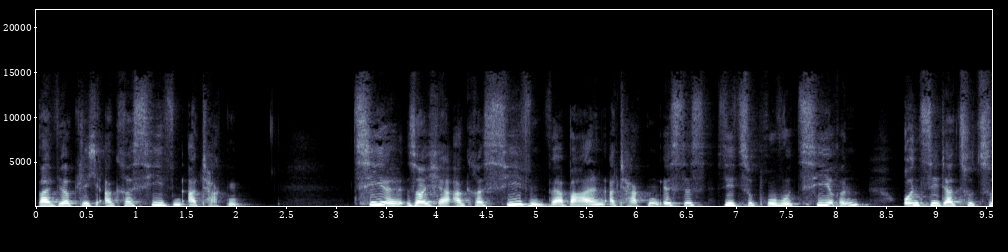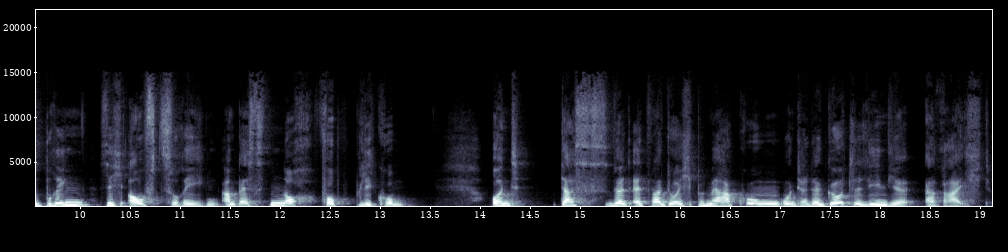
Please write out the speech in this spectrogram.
bei wirklich aggressiven Attacken. Ziel solcher aggressiven verbalen Attacken ist es, sie zu provozieren und sie dazu zu bringen, sich aufzuregen, am besten noch vor Publikum. Und das wird etwa durch Bemerkungen unter der Gürtellinie erreicht.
